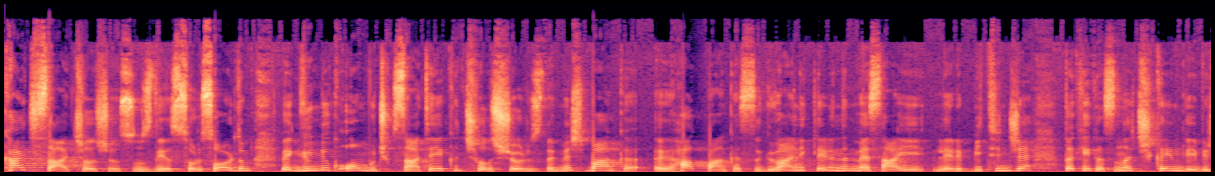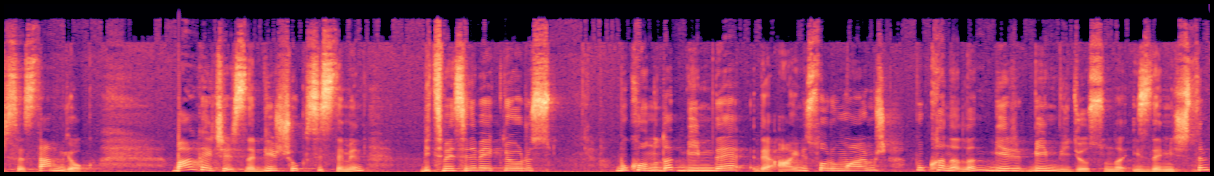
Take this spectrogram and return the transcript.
kaç saat çalışıyorsunuz diye soru sordum ve günlük 10,5 saate yakın çalışıyoruz demiş. Banka e, Halk Bankası güvenliklerinin mesaileri bitince dakikasında çıkayım diye bir sistem yok. Banka içerisinde birçok sistemin bitmesini bekliyoruz. Bu konuda BİM'de de aynı sorun varmış. Bu kanalın bir BİM videosunda izlemiştim.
